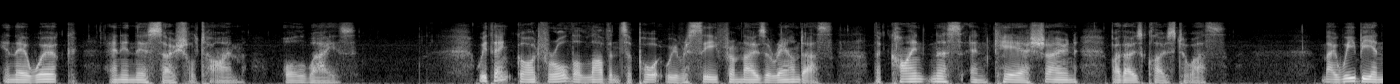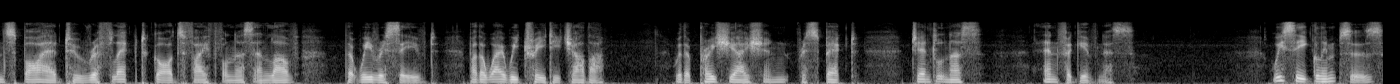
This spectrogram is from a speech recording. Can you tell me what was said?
in their work and in their social time, always. We thank God for all the love and support we receive from those around us the kindness and care shown by those close to us. May we be inspired to reflect God's faithfulness and love that we received by the way we treat each other. with appreciation, respect, gentleness, and forgiveness. We see glimpses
